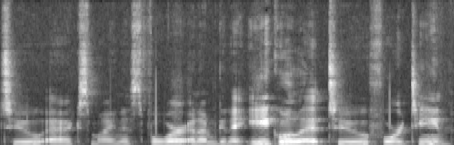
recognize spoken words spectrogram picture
2x minus 4, and I'm going to equal it to 14.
